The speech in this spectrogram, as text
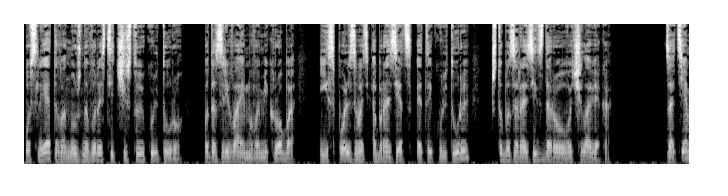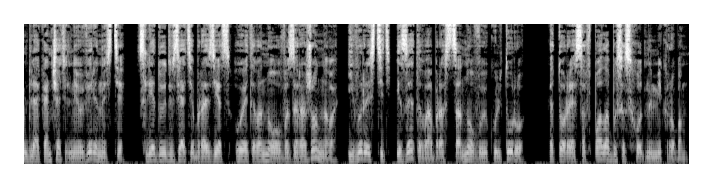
После этого нужно вырастить чистую культуру подозреваемого микроба и использовать образец этой культуры, чтобы заразить здорового человека. Затем для окончательной уверенности следует взять образец у этого нового зараженного и вырастить из этого образца новую культуру, которая совпала бы с исходным микробом.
